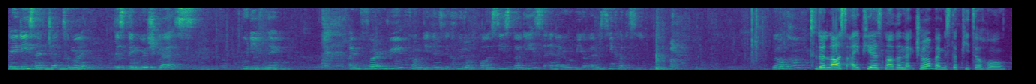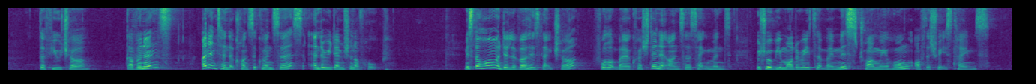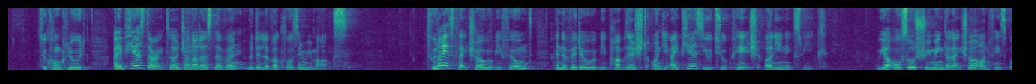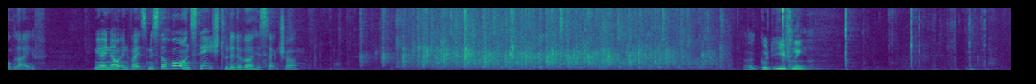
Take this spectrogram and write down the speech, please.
Ladies and gentlemen, distinguished guests, good evening. I'm Fern Ri from the Institute of Policy Studies and I will be your MC for this evening. Welcome to the last IPS Nathan lecture by Mr. Peter Ho, The Future, Governance, Unintended Consequences, and the Redemption of Hope. Mr. Ho will deliver his lecture, followed by a question and answer segment, which will be moderated by Ms. Chua Mui Hoong of the Straits Times. To conclude, IPS Director Janadas Devan will deliver closing remarks. Tonight's lecture will be filmed and the video will be published on the IPS YouTube page early next week. We are also streaming the lecture on Facebook Live. May I now invite Mr. Ho on stage to deliver his lecture. Uh, good evening.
